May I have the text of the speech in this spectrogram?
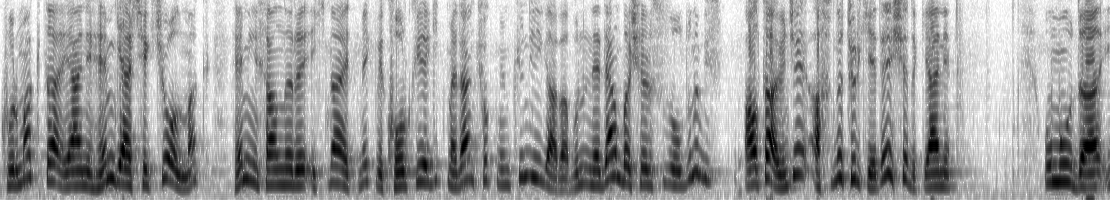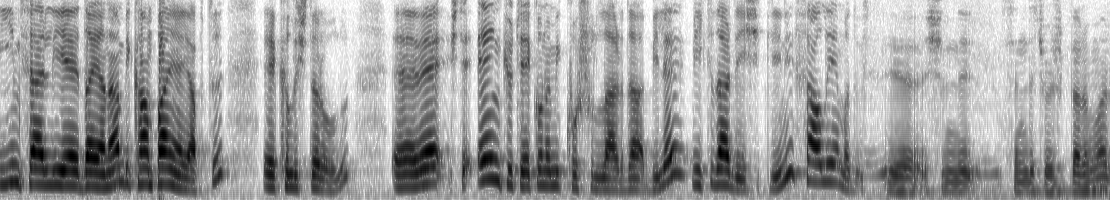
kurmak da yani hem gerçekçi olmak hem insanları ikna etmek ve korkuya gitmeden çok mümkün değil galiba. Bunun neden başarısız olduğunu biz 6 ay önce aslında Türkiye'de yaşadık. Yani umuda, iyimserliğe dayanan bir kampanya yaptı e, Kılıçdaroğlu. E, ve işte en kötü ekonomik koşullarda bile bir iktidar değişikliğini sağlayamadı. Ee, şimdi senin de çocukların var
